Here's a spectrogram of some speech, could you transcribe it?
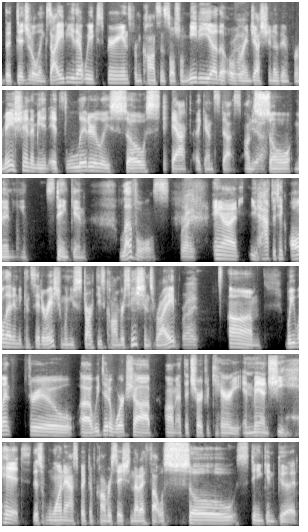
the digital anxiety that we experience from constant social media, the over ingestion of information. I mean, it's literally so stacked against us on Yeah. so many stinking levels. right And you have to take all that into consideration when you start these conversations, right? right um, we went through uh, we did a workshop um, at the church with carrie and man she hit this one aspect of conversation that i thought was so stinking good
